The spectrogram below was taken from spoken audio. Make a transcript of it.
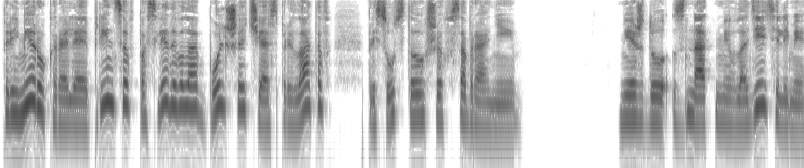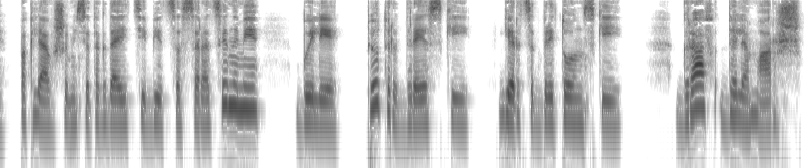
Примеру короля и принцев последовала большая часть прилатов, присутствовавших в собрании. Между знатными владетелями, поклявшимися тогда идти биться с сарацинами, были Петр Дресский, герцог Бретонский, граф Делямарш,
